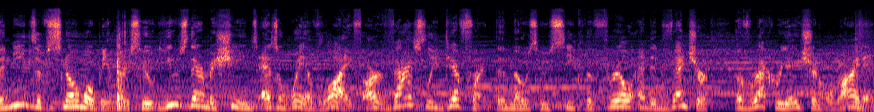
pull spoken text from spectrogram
The needs of snowmobilers who use their machines as a way of life are vastly different than those who seek the thrill and adventure of recreational riding.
